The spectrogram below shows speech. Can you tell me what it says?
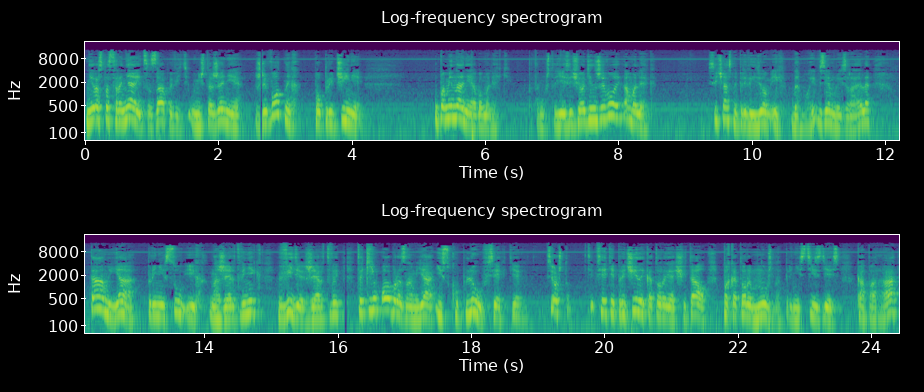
не распространяется заповедь уничтожения животных по причине упоминания об Амалеке. Потому что есть еще один живой Амалек. Сейчас мы приведем их домой, в землю Израиля. Там я принесу их на жертвенник в виде жертвы. Таким образом я искуплю всех тех, все, что, все те причины, которые я считал, по которым нужно принести здесь капара,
